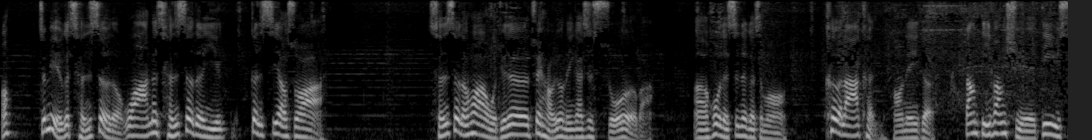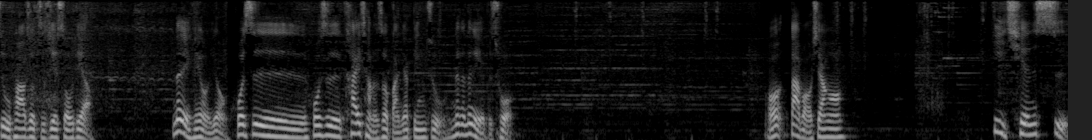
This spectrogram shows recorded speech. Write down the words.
哦这边有一个橙色的，哇，那橙色的也更是要刷啊！橙色的话，我觉得最好用的应该是索尔吧，呃，或者是那个什么克拉肯，好，那一个当敌方血低于十五趴的时候直接收掉，那也很有用，或是或是开场的时候把人家冰住，那个那个也不错。哦，大宝箱哦，一千四。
